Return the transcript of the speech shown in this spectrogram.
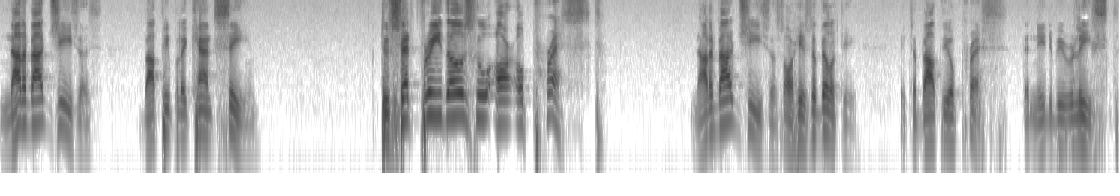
not about Jesus, about people that can't see. To set free those who are oppressed, not about Jesus or his ability it's about the oppressed that need to be released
